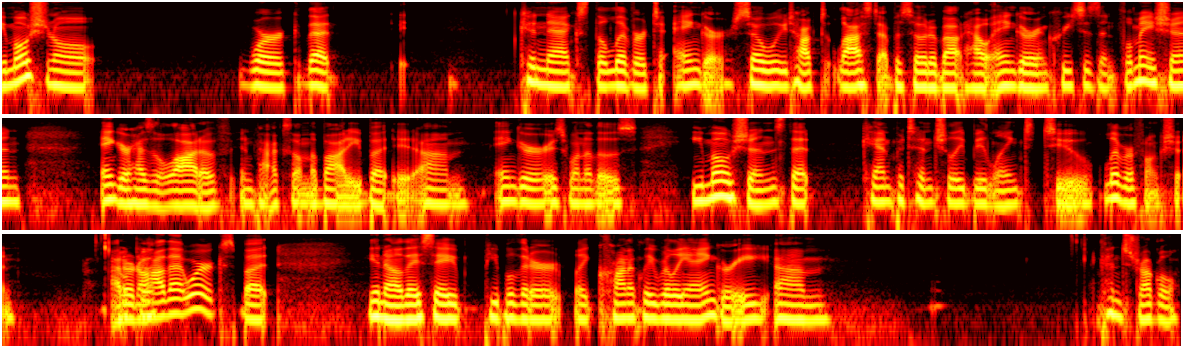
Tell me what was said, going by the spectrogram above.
emotional work that connects the liver to anger so we talked last episode about how anger increases inflammation anger has a lot of impacts on the body, but it, um, anger is one of those emotions that can potentially be linked to liver function. I don't know how that works, but you know they say people that are like chronically really angry um, can struggle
